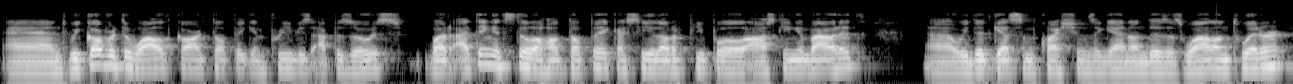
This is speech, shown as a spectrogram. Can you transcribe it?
And we covered the wildcard topic in previous episodes, but I think it's still a hot topic. I see a lot of people asking about it. Uh, we did get some questions again on this as well on Twitter.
